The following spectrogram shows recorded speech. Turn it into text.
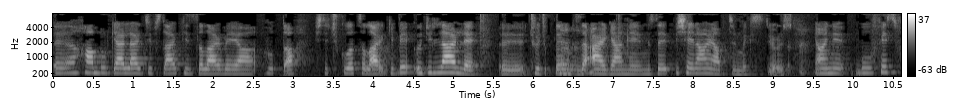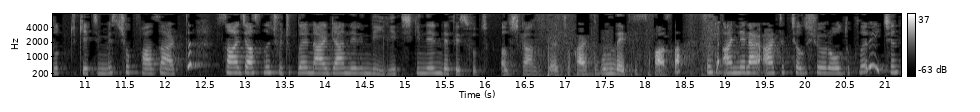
e, hamburgerler, cipsler, pizzalar veya da işte çikolatalar gibi ödüllerle e, çocuklarımıza, ergenlerimize bir şeyler yaptırmak istiyoruz. Yani bu fast food tüketimimiz çok fazla arttı. Sadece aslında çocukların, ergenlerin değil, yetişkinlerin de fast food alışkanlıkları çok arttı. Bunun da etkisi fazla. Çünkü anneler artık çalışıyor oldukları için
